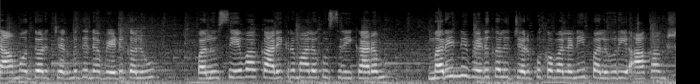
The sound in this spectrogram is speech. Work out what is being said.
Damodar జన్మదిన వేడుకలు పలు సేవా కార్యక్రమాలకు శ్రీకారం. మరిన్ని వేడుకలు జరుపుకోవాలని పలువురి ఆకాంక్ష.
